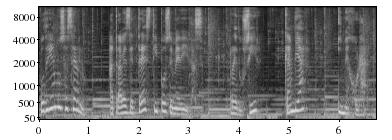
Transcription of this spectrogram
Podríamos hacerlo a través de tres tipos de medidas. Reducir, cambiar y mejorar.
